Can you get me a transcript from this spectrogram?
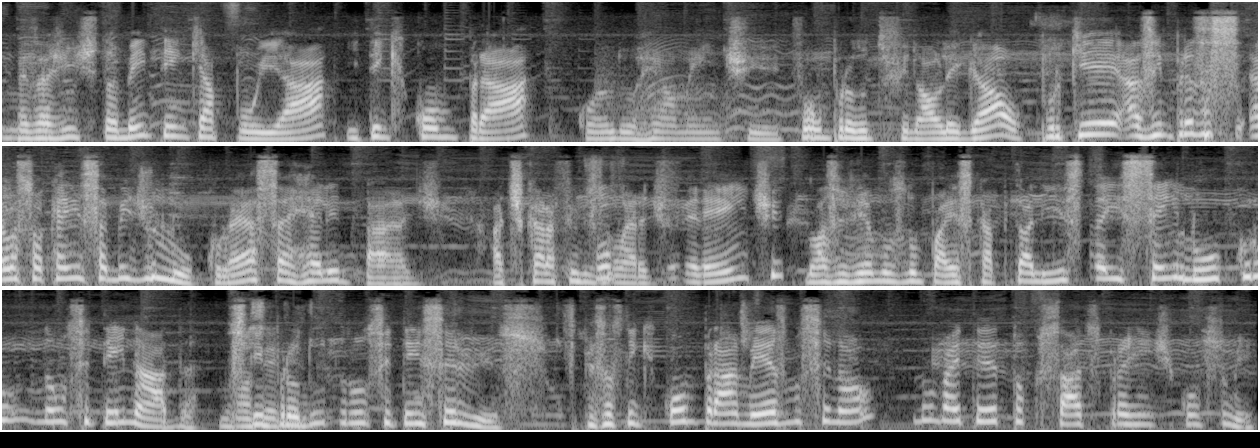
mas a gente também tem que apoiar e tem que comprar quando realmente for um produto final legal, porque as empresas elas só querem saber de lucro, essa é a realidade. A Ticara Filmes não era diferente, nós vivemos num país capitalista e sem lucro não se tem nada. Não se tem produto, não se tem serviço. As pessoas têm que comprar mesmo, senão não vai ter tokusatsu pra gente consumir.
